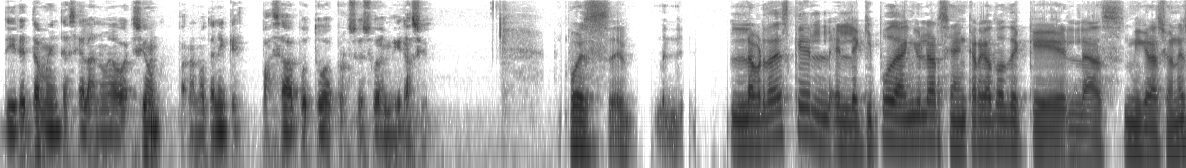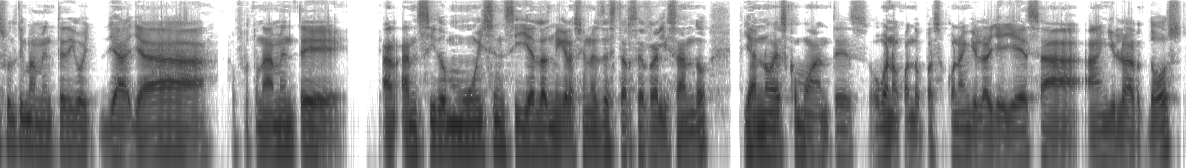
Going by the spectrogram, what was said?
directamente hacia la nueva versión para no tener que pasar por todo el proceso de migración? Pues eh, la verdad es que el, equipo de Angular se ha encargado de que las migraciones últimamente, digo, ya, ya afortunadamente han, sido muy sencillas las migraciones de estarse realizando. Ya no es como antes, o bueno, cuando pasó con Angular JS a, a Angular 2,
